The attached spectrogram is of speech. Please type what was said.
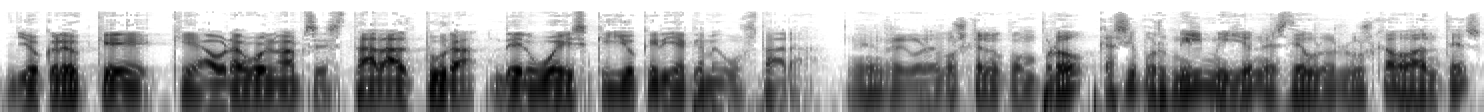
Yo creo que, que ahora Google Maps está a la altura del Waze que yo quería que me gustara. ¿eh? Recordemos que lo compró casi por mil millones de euros. Lo he buscado antes,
